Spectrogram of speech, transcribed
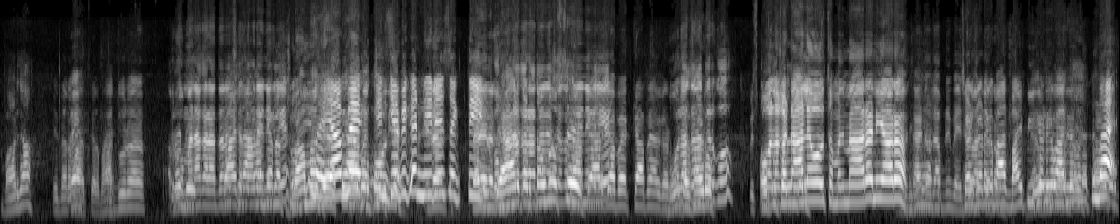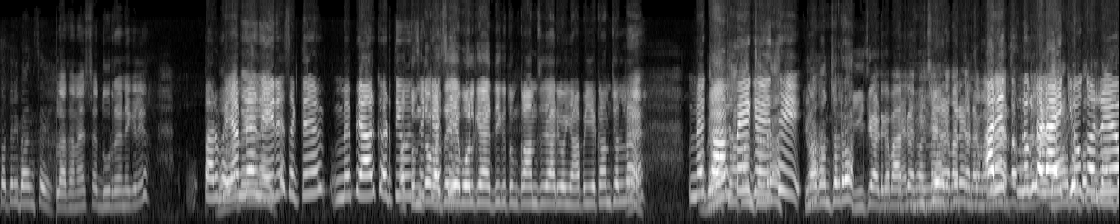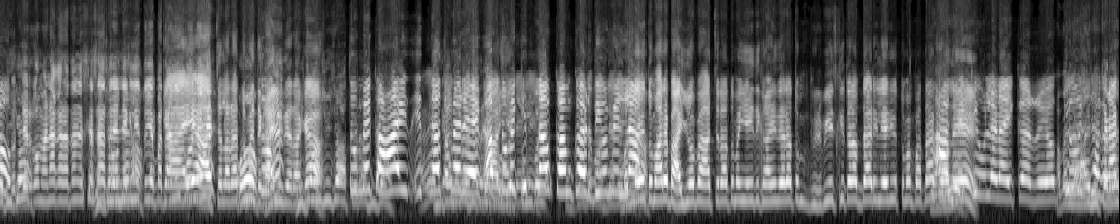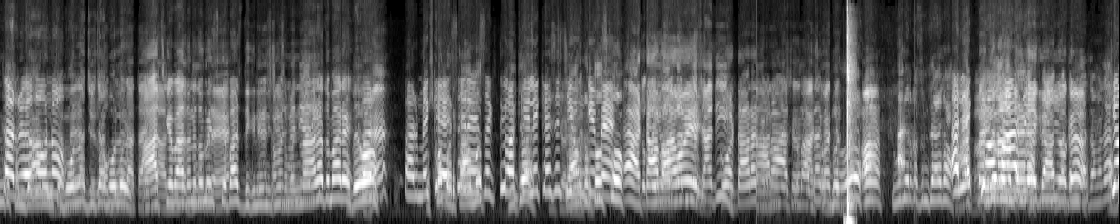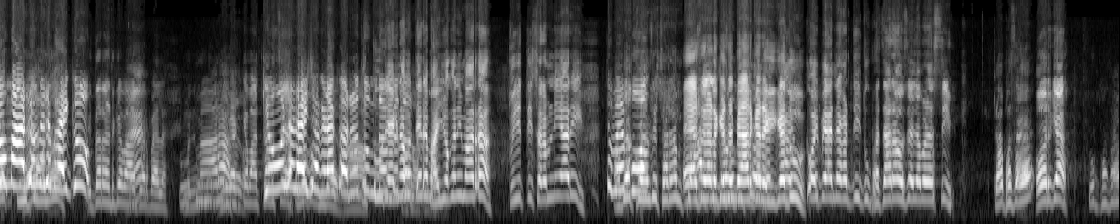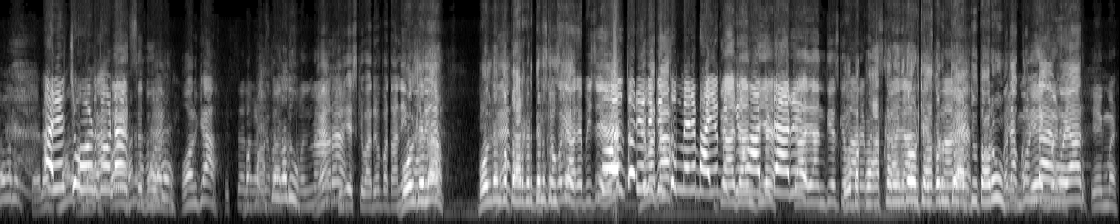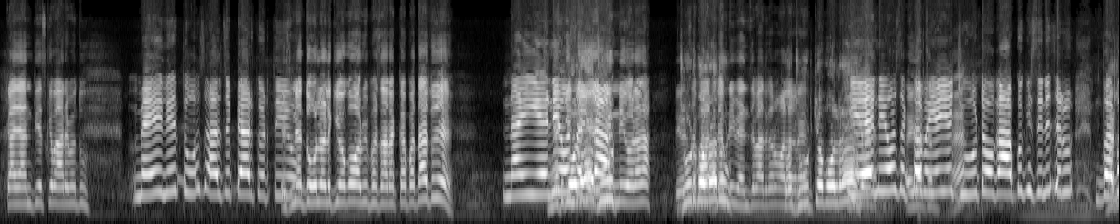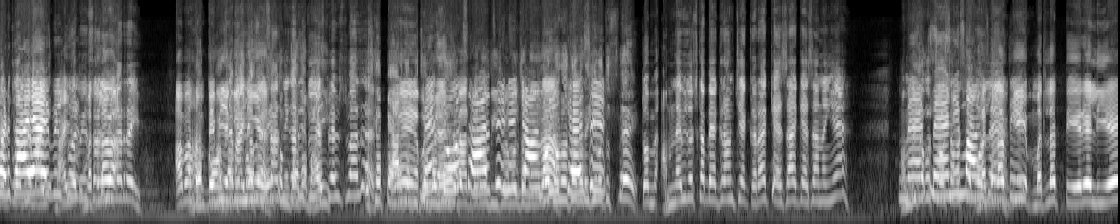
बाहर जा। इधर बात कर भाई। दूर तेरे को मना करा था ना रहने के लिए? भैया मैं इनके नहीं रह सकती। प्यार करता हूँ उससे। साथ रहने के लिए? प्यार क्या प्यार करता बोला था तेरे को? इसको वाला कटा ले वो समझ में आ रहा नहीं आ रहा। चढ़ चढ़ के बाद भाई पीछे के बाद कर। भाई। तेरी बहन से। बोला था ना इससे दूर रहने के लिए? पर भैया मैं नहीं? रह सकते मैं प्यार करती हूँ तुम तो वैसे ये बोल के आई थी कि तुम काम से जा रही हो यहाँ पे ये काम चल रहा है? मैं काम पे ही गई थी क्या काम चल रहा है। पीछे हट के बात कर पीछे हट के बात कर। अरे तुम लोग लड़ाई क्यों कर रहे हो? तो तेरे को मना करा था इसके साथ रहने के लिए तो ये पता नहीं है कौन है हाथ चला रहा तुम्हें दिखाई नहीं दे रहा क्या? तुम्हें। कहा इतना तुम्हें रेप अब तुम्हें कितना कम कर दी हो मिलना? मतलब ये तुम्हारे भाइयों पे हाथ चला तुम्हें यही दिखाई नहीं दे रहा तुम फिर भी इसकी तरफदारी ले रही हो तुम्हें पता है कौन ही है? क्यों लड़ाई कर रहे हो? क्यों झगड़ा कर रहे हो हूँ, दोनों? तो बोलना जीजा बोले। आज के बाद है ना तुम्हें इसके पास दिखनी नहीं चाहिए समझ में आ रहा तुम्हारे। ओ, पर मैं कैसे रह सकती हूँ? अकेले कैसे जीऊँगी मैं? है, हाँ, अरे क्यों मार? रहे हो? हो। क्या मार रहे हो। मेरे भाई को? इधर हट के बात कर पहले। समझ में आ रहा है क्यों लड़ाई झगड़ा कर रहे हो तो तुम तू दोनों देखना वो तेरे भाइयों का नहीं मार रहा। तुझे इतनी शर्म नहीं आ रही? तुम्हें कौन सी शर्म? ऐसे लड़के से प्यार करेगी क्या तू? कोई प्यार नहीं करती। तू फंसा रहा है उसे ज़बरदस्ती। क्या फंसा है और क्या? तू अरे छोड़ दो ना। है। और क्या? बकवास करेगा समझ में आ रहा है? तुझे इसके बारे में पता नहीं। बोल देना है? बोल दे प्यार करते हैं तुमसे। आगे पीछे बोल तो है? नहीं ये लेकिन तुम मेरे भाइयों पे क्या हाथ जानती है? उठा रहे क्या जानती है इसके बारे में? बकवास करेंगे तो और क्या करूँ क्या एक्ट उतारूं गुंडा है वो यार। एक मिनट क्या जानती है इसके बारे में तू? मैं इन्हें दो साल से प्यार करती हूँ। इसने दो लड़कियों को और भी फंसा रखा है पता है तुझे? नहीं ये नहीं हो रहा सकता। झूठ। नहीं हो रहा ना? झूठ बोल रहा अपनी बहन से बात करो तो झूठ क्यों बोल रहा है? ये नहीं हो सकता भैया ये झूठ होगा आपको किसी ने ज़रूर मतलब तू भड़काया है भाई- बिल्कुल नहीं कर रही? अब हम पे भी कौन यकीन नहीं है तुम तू भाई। है? इसका प्यार अरे, मैं दो साल से नहीं करेगी कैसे? तो हमने भी तो उसका बैकग्राउंड चेक करा है कैसा है कैसा नहीं है? मैं तो मैं नहीं मांग बोल मतलब कि मतलब तेरे लिए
